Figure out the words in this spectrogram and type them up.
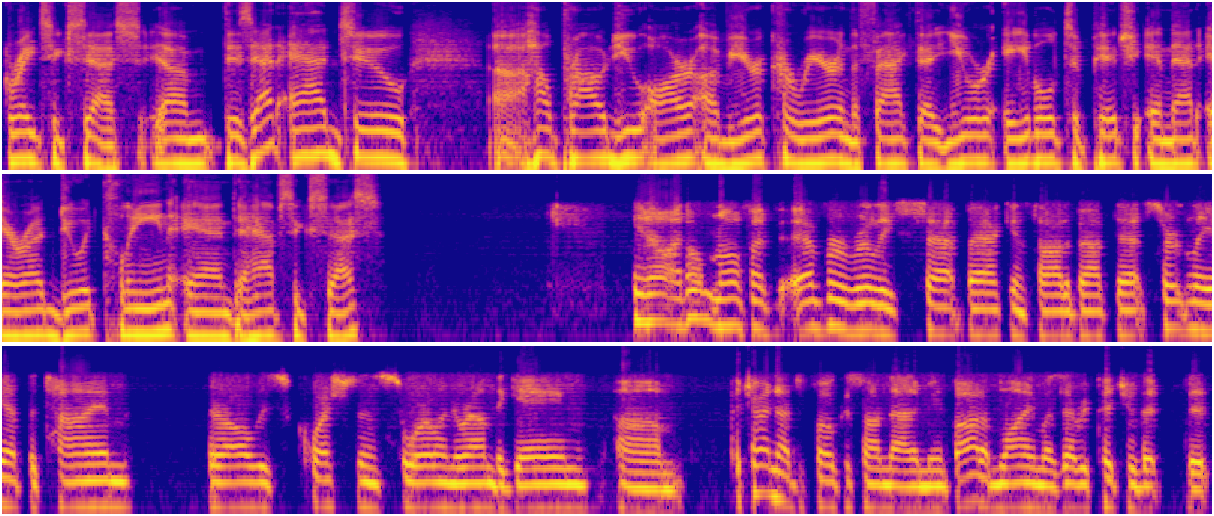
great success. Um, does that add to uh, how proud you are of your career and the fact that you were able to pitch in that era, do it clean, and to have success? You know, I don't know if I've ever really sat back and thought about that. Certainly at the time, there are always questions swirling around the game. Um, I try not to focus on that. I mean, bottom line was every pitcher that, that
